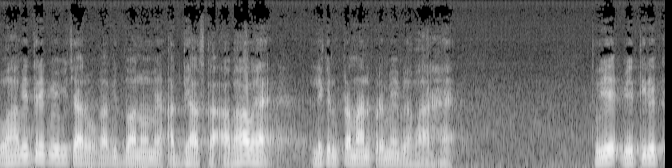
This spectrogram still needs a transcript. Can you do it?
तो वहाँ व्यतिरिक विचार होगा, विद्वानों में अध्यास का अभाव है, लेकिन प्रमाण प्रमेय व्यवहार है। तो ये व्यतिरिक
